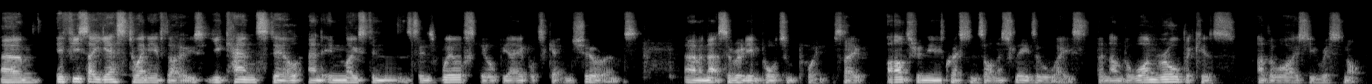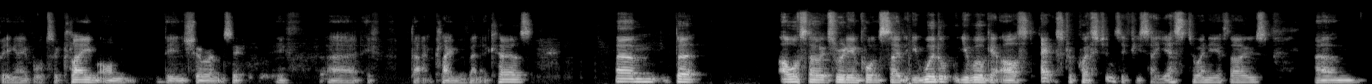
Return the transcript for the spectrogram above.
Um, if you say yes to any of those, you can still, and in most instances, will still be able to get insurance. Um, and that's a really important point. So answering these questions honestly is always the number one rule because otherwise you risk not being able to claim on the insurance if if uh, if that claim event occurs. Um, but also, it's really important to say that you would you will get asked extra questions if you say yes to any of those, um,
